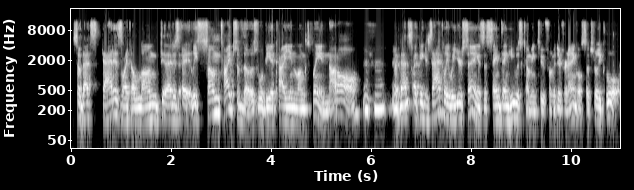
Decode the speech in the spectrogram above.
So that's that is like a lung. That is at least some types of those will be a Taiyin lung spleen. Not all, mm-hmm, but mm-hmm. that's like exactly what you're saying. Is the same thing he was coming to from a different angle. So it's really cool.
